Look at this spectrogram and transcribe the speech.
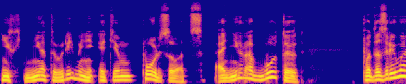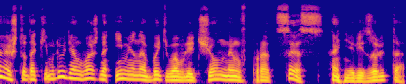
них нет времени этим пользоваться. Они работают. Подозреваю, что таким людям важно именно быть вовлеченным в процесс, а не результат.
